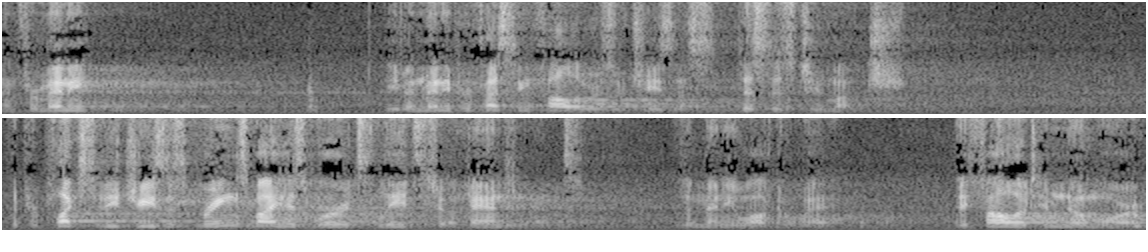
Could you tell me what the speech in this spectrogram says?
And for many, even many professing followers of Jesus, this is too much. The perplexity Jesus brings by his words leads to abandonment. The many walk away. They followed him no more.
